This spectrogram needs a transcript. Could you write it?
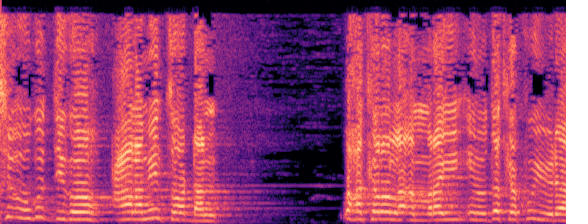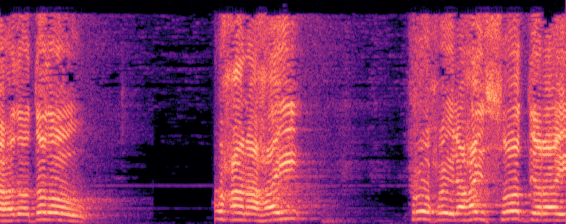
si ugu digo caalamiintoo dhan waxaa kaloo la amray inuu dadka ku yidhaahdo dadow waxaan ahay ruuxu ilaahay soo diray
